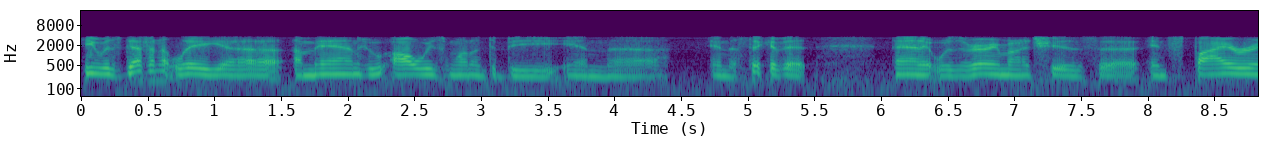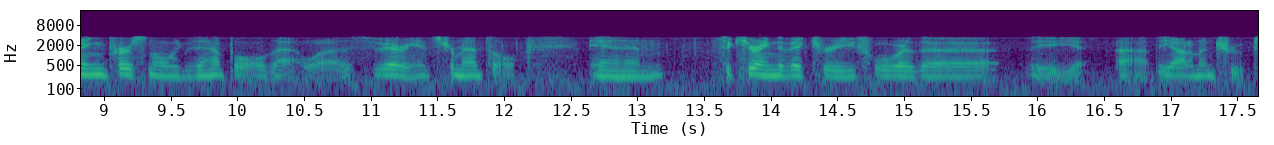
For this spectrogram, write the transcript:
he was definitely uh, a man who always wanted to be in the in the thick of it, and it was very much his uh, inspiring personal example that was very instrumental in securing the victory for the the uh, the Ottoman troops.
